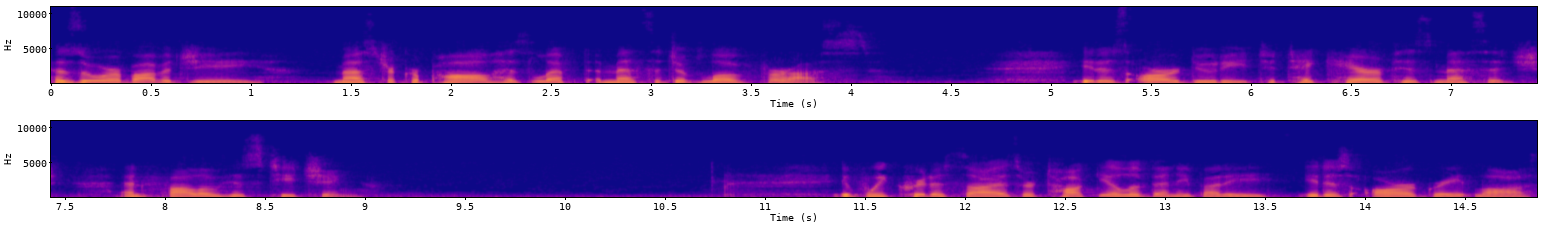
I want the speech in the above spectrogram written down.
Hazur Babaji, Master Kripal, has left a message of love for us. It is our duty to take care of his message and follow his teaching. If we criticize or talk ill of anybody, it is our great loss.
